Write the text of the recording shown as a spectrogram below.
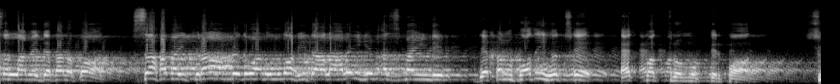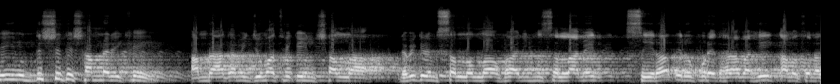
সাল্লামের দেখানো পথ সাহাবাই ক্রাম আজমাইনের দেখানো পদই হচ্ছে একমাত্র মুক্তির পথ সেই উদ্দেশ্যকে সামনে রেখে আমরা আগামী জুমা থেকে ইনশাল্লাহ নবী করিম সাল্লাহ আলী সাল্লামের সিরাতের উপরে ধারাবাহিক আলোচনা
